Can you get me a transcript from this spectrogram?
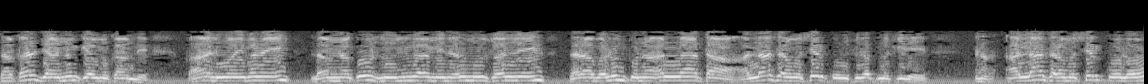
سکر جانم کے مقام دے۔ قالوا بني لم نكن نمغا من المصلين ذرا بلن كنا الله تا۔ الله سره مشرک کو صورت مکی دے۔ اللہ الله سره مشرک کولو۔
